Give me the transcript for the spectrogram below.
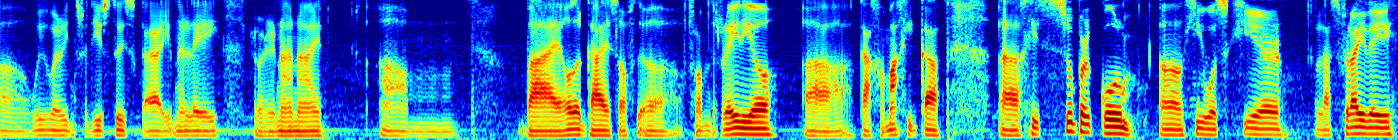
uh, we were introduced to this guy in LA, Lorena and I, um, by other guys of the from the radio, uh, Caja Mágica. Uh, he's super cool. Uh, he was here last Friday,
